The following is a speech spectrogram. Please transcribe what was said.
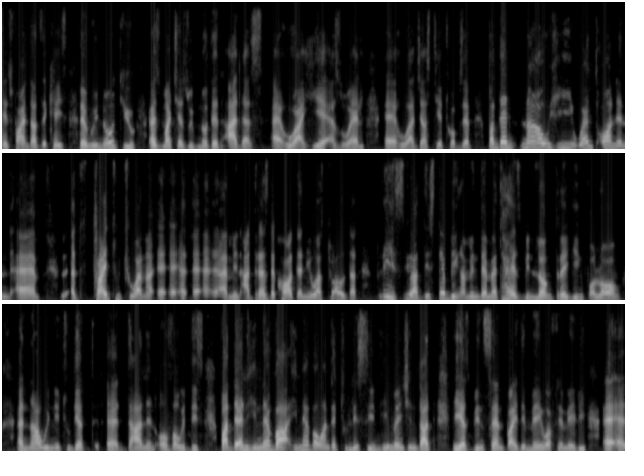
it's fine. That's the case. Then we note you as much as we've noted others uh, who are here as well, uh, who are just here to observe. But then now he went on and um, uh, tried to, to uh, uh, uh, uh, I mean, address the court, and he was told that please, you are disturbing. I mean, the matter has been long dragging for long, and now we need to get uh, done and over with this. But then he never, he never wanted to listen. He mentioned that he has been sent by the Mayor family, uh, uh,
